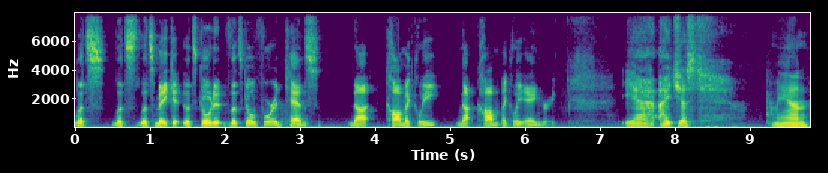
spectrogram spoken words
let's let's let's make it. Let's go to let's go for intense, not comically not comically angry. Yeah, I just, man.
